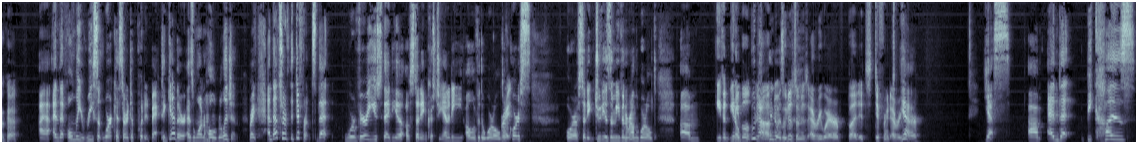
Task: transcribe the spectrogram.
Okay. Uh, and that only recent work has started to put it back together as one whole religion, right? And that's sort of the difference that we're very used to the idea of studying Christianity all over the world, Right. of course, or of studying Judaism even around the world. Um, even, you know, People, Buddhism, yeah, Hinduism. Buddhism is everywhere, but it's different everywhere. Yes. Um, and that because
